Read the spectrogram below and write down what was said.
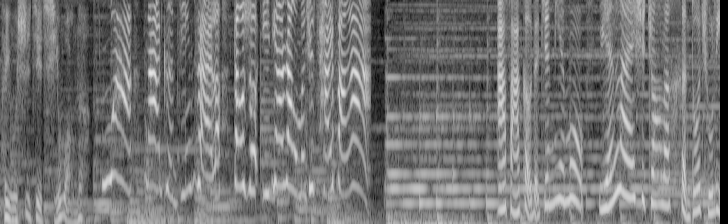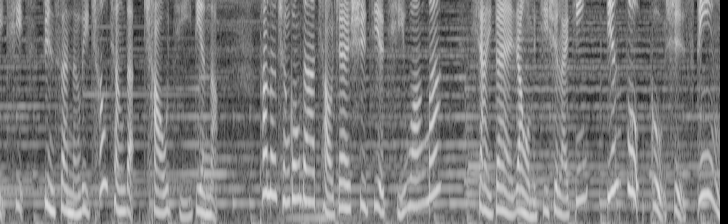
还有世界棋王呢。哇，那可精彩了！到时候一定要让我们去采访啊！阿法狗的真面目原来是装了很多处理器、运算能力超强的超级电脑。它能成功的挑战世界棋王吗？下一段让我们继续来听颠覆故事 STEAM。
